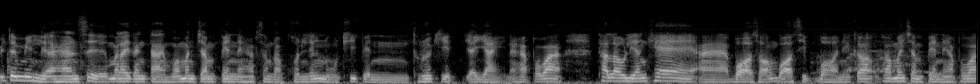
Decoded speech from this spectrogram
วิตามินหรืออาหารเสริมอะไรต่างๆว่ามันจำเป็นนะครับสำหรับคนเลี้ยงหนูที่เป็นธุรกิจใหญ่ ๆ นะครับ เพราะว่าถ้าเราเลี้ยงแค่บ่อสองบ่อสิบบ่อนี่ก็ก็ไม่จำเป็นนะครับเพราะว่า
